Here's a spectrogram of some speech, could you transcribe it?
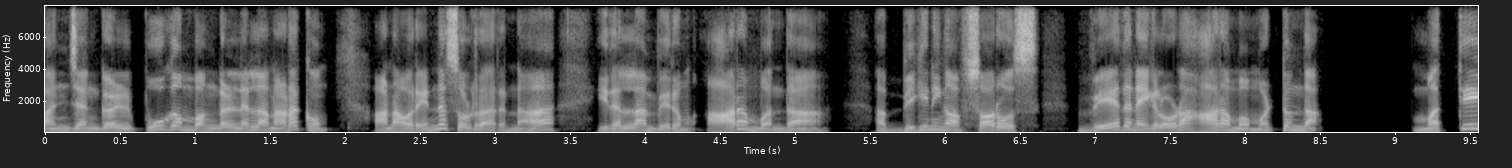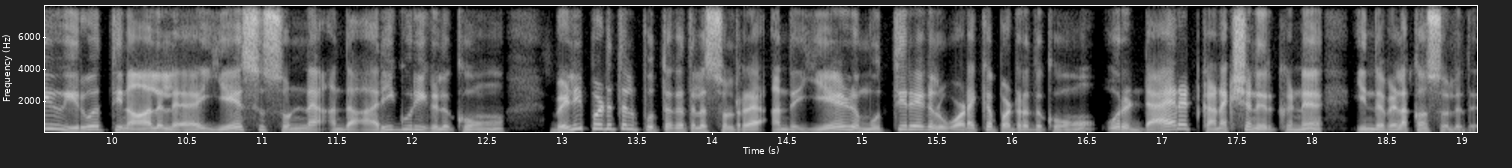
பஞ்சங்கள் பூகம்பங்கள் எல்லாம் நடக்கும். ஆனா அவர் என்ன சொல்றாருன்னா இதெல்லாம் வெறும் ஆரம்பம்தான். அ பிகினிங் ஆஃப் சாரோஸ் வேதனைகளோட ஆரம்பம் மட்டும்தான். மத்தேயு இருபத்தி நாலுல இயேசு சொன்ன அந்த அறிகுறிகளுக்கும் வெளிப்படுத்தல் புத்தகத்துல சொல்ற அந்த ஏழு முத்திரைகள் உடைக்கப்படுறதுக்கும் ஒரு டைரக்ட் கனெக்ஷன் இருக்குன்னு இந்த விளக்கம் சொல்லுது.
